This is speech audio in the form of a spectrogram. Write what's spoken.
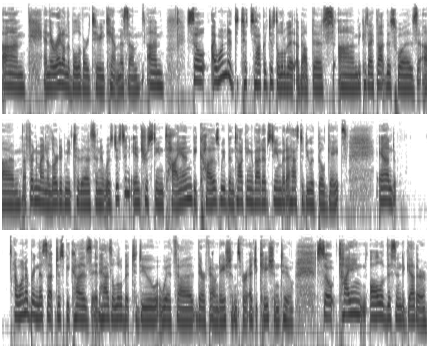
Um, and they're right on the boulevard, too. You can't miss them. Um, so I wanted to, talk just a little bit about this um, because I thought this was um, a friend of mine alerted me to this, and it was just an interesting tie in because we've been talking about Epstein, but it has to do with Bill Gates. And I want to bring this up just because it has a little bit to do with uh, their foundations for education, too. So, tying all of this in together,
